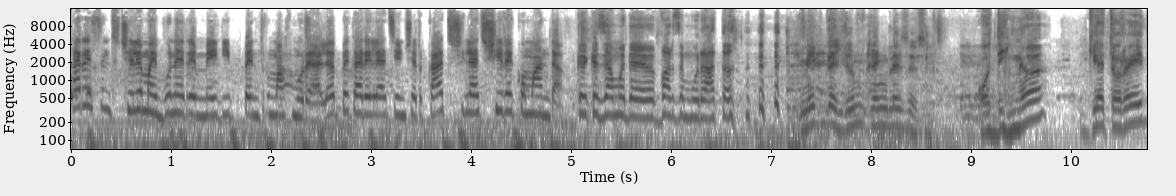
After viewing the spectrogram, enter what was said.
Care sunt cele mai bune remedii pentru mahmureală pe care le-ați încercat și le-ați și recomanda? Cred că zeamă de varză murată. Mic dejun englezesc. Odihnă, Gatorade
